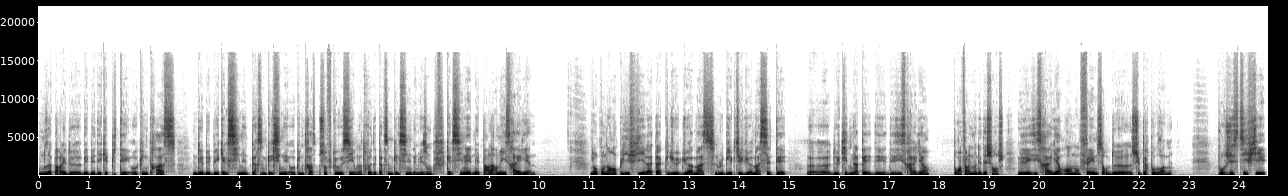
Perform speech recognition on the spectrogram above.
On nous a parlé de bébés décapités, aucune trace. De bébés calcinés, de personnes calcinées, aucune trace. Sauf que aussi, on a trouvé des personnes calcinées, des maisons calcinées, mais par l'armée israélienne. Donc on a amplifié l'attaque du, Hamas. L'objectif du Hamas, c'était euh, de kidnapper des, des Israéliens pour en faire une monnaie d'échange. Les Israéliens en ont fait une sorte de super pogrom pour justifier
